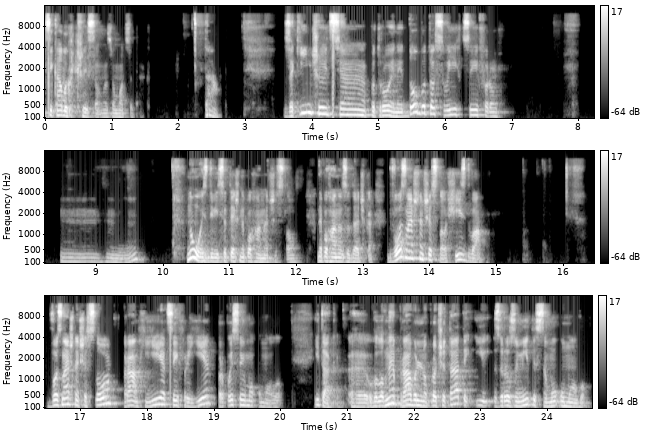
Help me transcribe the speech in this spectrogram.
цікавих чисел, назвемо це так. Так. Закінчується потроєний добуток своїх цифр. Ну, ось дивіться, теж непогане число, непогана задачка. Двозначне число 6,2. Двозначне число, ранг є, цифри є, прописуємо умову. І так, е, головне правильно прочитати і зрозуміти саму умову.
